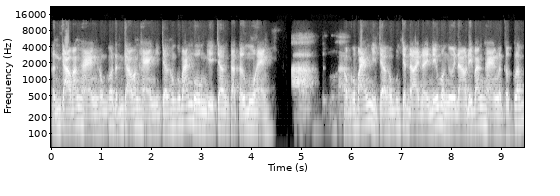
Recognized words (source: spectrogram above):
đỉnh cao bán hàng không có đỉnh cao bán hàng gì trơn không có bán buôn gì trơn người ta tự mua hàng. À tự mua hàng. không có bán gì trơn không có trên đời này. Nếu mà người nào đi bán hàng là cực lắm.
